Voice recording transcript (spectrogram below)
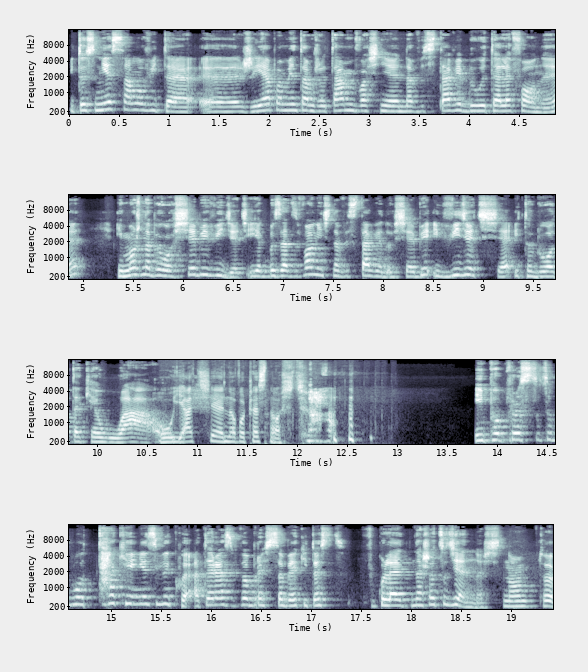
I to jest niesamowite, e, że ja pamiętam, że tam właśnie na wystawie były telefony i można było siebie widzieć i jakby zadzwonić na wystawie do siebie i widzieć się i to było takie wow. Ujacie nowoczesność. I po prostu to było takie niezwykłe. A teraz wyobraź sobie, jaki to jest w ogóle nasza codzienność. No to,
